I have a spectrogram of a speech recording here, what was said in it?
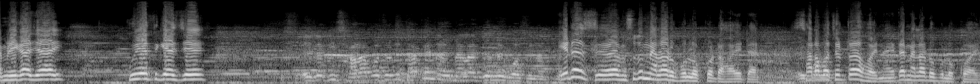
আমেরিকা যায় কুয়েত গেছে। এটা কি সারা বছরই থাকে না মেলার জন্যই বসে না এটা শুধু মেলার উপলক্ষটা হয় এটা। সারা বছরটা হয় না, এটা মেলার উপলক্ষ হয়।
